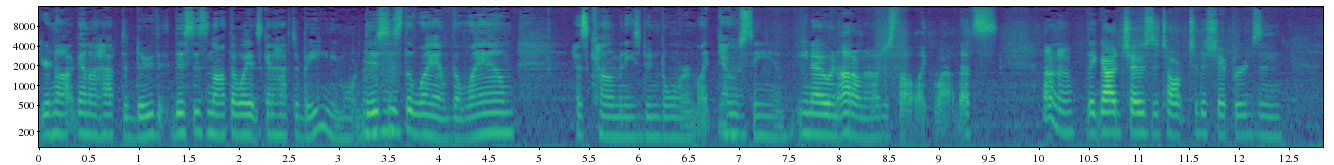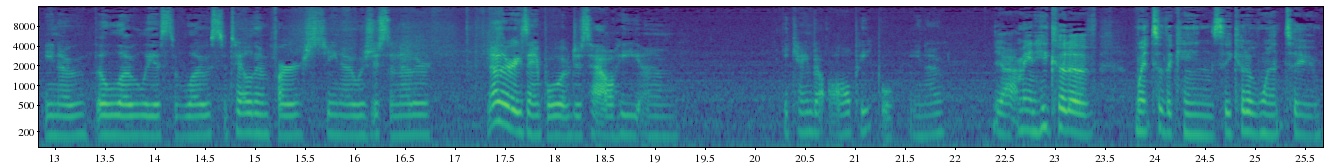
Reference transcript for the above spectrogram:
you're not gonna have to do th- this is not the way it's gonna have to be anymore. This is the lamb. The lamb has come and he's been born. Like go Yeah. see him you know and I don't know I just thought like wow that's I don't know that God chose to talk to the shepherds and you know the lowliest of lows to tell them first. You know was just another another example of just how he um he came to all people. You know. yeah i mean he could have went to the kings he could have went to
